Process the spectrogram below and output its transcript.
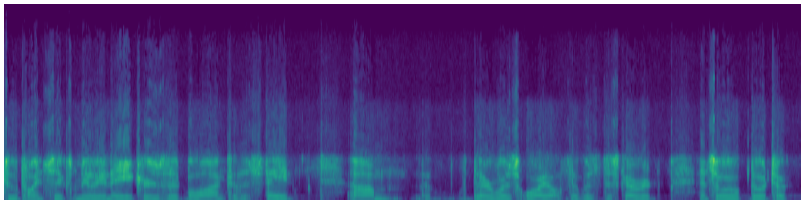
2.6 million acres that belong to the state, um, there was oil that was discovered. And so, though it took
